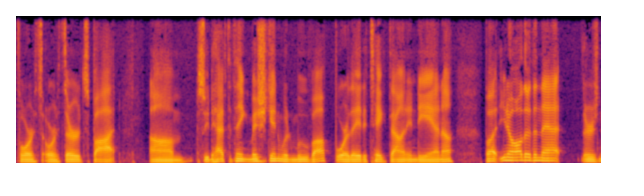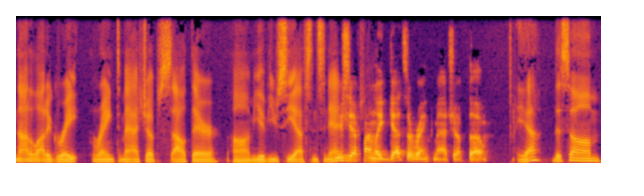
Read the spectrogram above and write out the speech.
fourth or third spot. Um, so you'd have to think Michigan would move up or they to take down Indiana. But, you know, other than that, there's not a lot of great ranked matchups out there. Um, you have UCF Cincinnati. UCF finally gets a ranked matchup, though. Yeah, this um,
